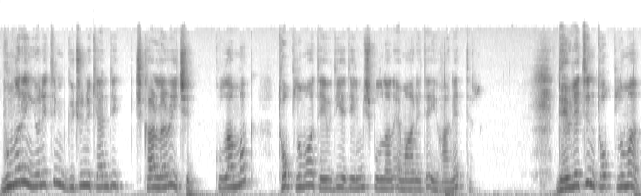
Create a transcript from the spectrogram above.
Bunların yönetim gücünü kendi çıkarları için kullanmak topluma tevdi edilmiş bulunan emanete ihanettir. Devletin topluma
